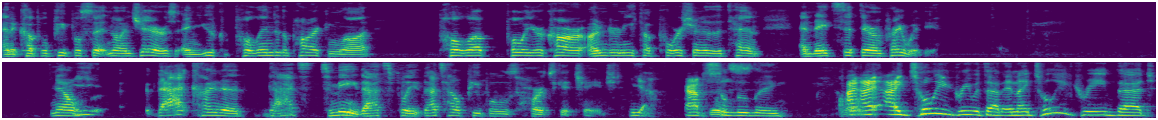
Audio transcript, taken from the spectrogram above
and a couple people sitting on chairs and you could pull into the parking lot pull up pull your car underneath a portion of the tent and they'd sit there and pray with you. Now yeah. that kind of that's to me that's play that's how people's hearts get changed. Yeah absolutely. I, I i totally agree with that and i totally agree that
